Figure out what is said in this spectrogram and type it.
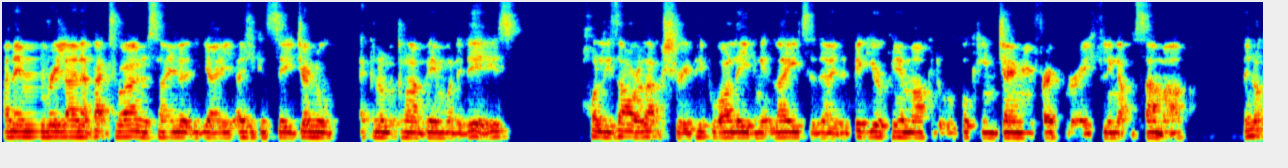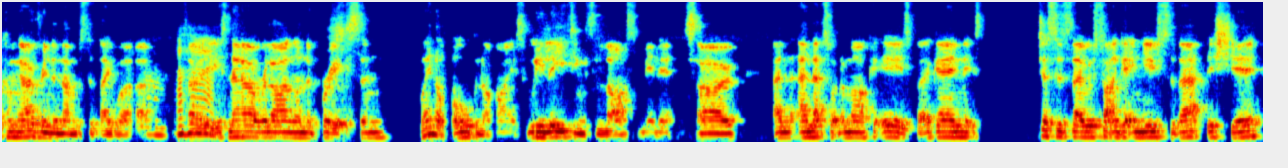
and then relaying that back to our owners saying that, you know, as you can see, general economic climate being what it is, holidays are a luxury. People are leaving it later. You know, the big European market that were booking in January, February, filling up the summer, they're not coming over in the numbers that they were. Mm-hmm. So it's now relying on the Brits, and we're not organised. We leave things to the last minute. So, and and that's what the market is. But again, it's just as they were starting getting used to that this year.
